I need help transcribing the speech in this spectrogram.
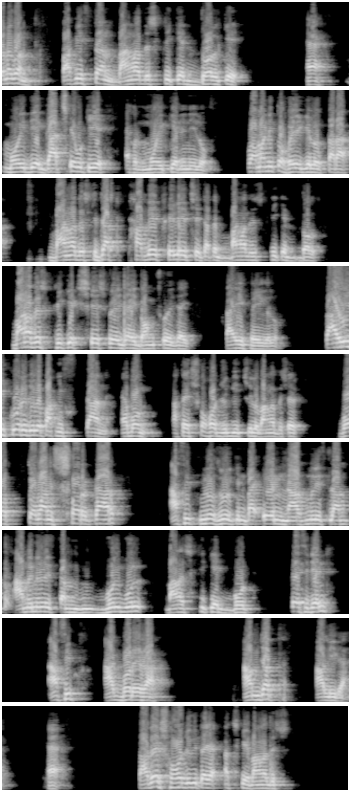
জনগণ, পাকিস্তান বাংলাদেশ ক্রিকেট দলকে হ্যাঁ মই দিয়ে গাছে উঠিয়ে এখন মই কেড়ে নিল। প্রমাণিত হয়ে গেল তারা বাংলাদেশকে জাস্ট ফাঁদে ফেলেছে যাতে বাংলাদেশ ক্রিকেট দল, বাংলাদেশ ক্রিকেট শেষ হয়ে যায়, ধ্বংস হয়ে যায়, তাই হয়ে গেল। তাই করে দিল পাকিস্তান এবং তাতে সহযোগী ছিল বাংলাদেশের বর্তমান সরকার আসিফ নজরুল কিংবা M Nazmul Islam, Aminul Islam Bulbul Bangladesh cricket board president Asif আকবরেরা, Amjad আলীরা। হ্যাঁ তাদের সহযোগিতায় আজকে বাংলাদেশ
